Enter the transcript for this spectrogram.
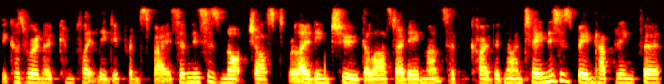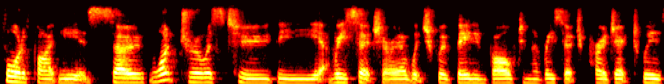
because we're in a completely different space. And this is not just relating to the last 18 months of COVID 19, this has been happening for four to five years. So, what drew us to the research area, which we've been involved in a research project with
